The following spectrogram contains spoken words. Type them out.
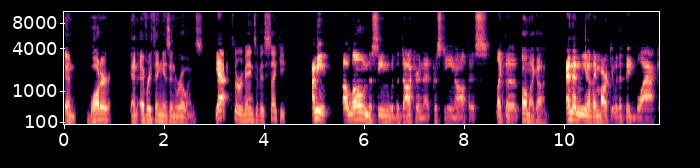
and water and everything is in ruins. It's the remains of his psyche. I mean, alone the scene with the doctor in that pristine office, like the, Oh my god. and then you know they mark it with a big black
